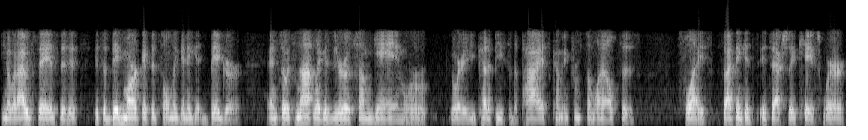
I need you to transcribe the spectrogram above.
you know what I would say is that it's it's a big market that's only going to get bigger. And so it's not like a zero sum game or where you cut a piece of the pie, it's coming from someone else's slice. So I think it's it's actually a case where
